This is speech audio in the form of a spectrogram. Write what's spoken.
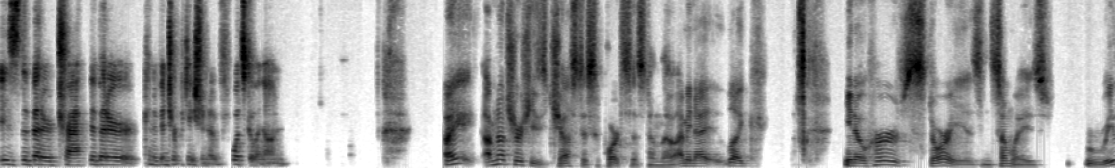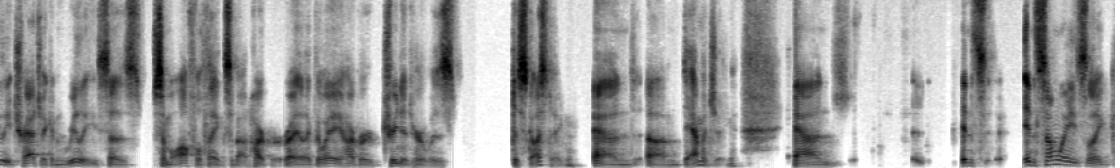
is the better track, the better kind of interpretation of what's going on. I I'm not sure she's just a support system though. I mean, I like you know, her story is in some ways really tragic and really says some awful things about Harper, right? Like the way Harper treated her was disgusting and um, damaging. And in in some ways, like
